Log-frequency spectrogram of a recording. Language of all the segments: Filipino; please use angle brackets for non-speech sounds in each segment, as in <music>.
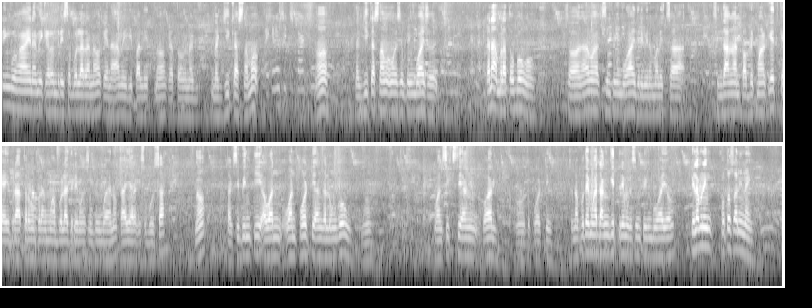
Ling buhay nami karon diri sa Bularan no kay naami gipalit no katong nag nag-GCash na mo. Ay, kaya six part ko. Oh. Nag-GCash na mo mga simpleng buhay so kana malatubong oh. So na mga simpleng buhay diri minamalit sa Sindangan Public Market kay brato man pala mga bula diri mga simpleng buhay no kaya ra sa bulsa no. Tag 70 a 1 140 ang galunggong no. 160 ang kuan. Oh, 240. So naputi mga danggit diri mga simpleng buhay oh. Pila man ning putos ani nay?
